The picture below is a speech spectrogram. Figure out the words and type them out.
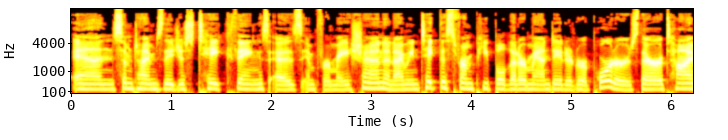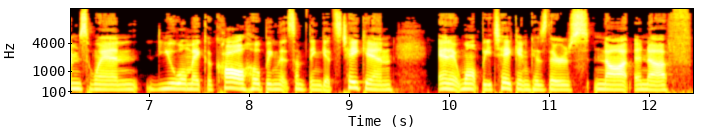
And sometimes they just take things as information. And I mean, take this from people that are mandated reporters. There are times when you will make a call hoping that something gets taken and it won't be taken because there's not enough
